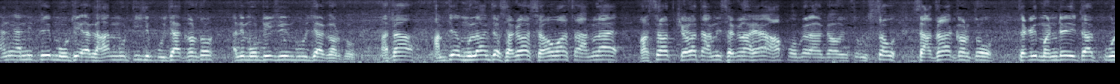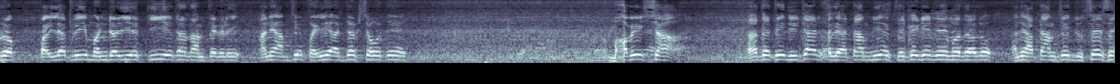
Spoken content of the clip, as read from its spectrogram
आणि आम्ही ते मोठी लहान मूर्तीची पूजा करतो आणि मोठीची पूजा करतो. आता आमच्या मुलांचा सगळा सहवास चांगला आहे. हसत खेळत आम्ही सगळा ह्या हा प्रोग्राम उत्सव साजरा करतो. सगळी मंडळी येतात पुरं पहिल्यातली मंडळी आहे ती येतात आमच्याकडे. आणि आमचे पहिले अध्यक्ष होते भावेश शाह. आता ते रिटायर झाले. आता मी सेक्रेटरीमध्ये झालो आणि आता आमचे दुसरे से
